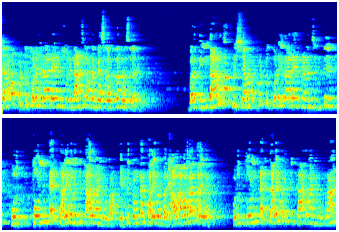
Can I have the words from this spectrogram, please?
சிரமப்பட்டு தொலைகிறாரேன்னு சொல்லி நான்சிலாண்டம் பேசுறதுக்கு தான் பேசுறாரு. பரத் இந்த ஆளு தான் அப்படி சிரமப்பட்டு தொலைகிறாரேன்னு நினைச்சுக்கிட்டு ஒரு தொண்டன் தலைவனுக்கு கார் வாங்கி கொடுக்குறான். எப்படி தொண்டன் தலைவர் பாரு. அவர் தான் தலைவர். ஒரு தொண்டன் தலைவருக்கு கார் வாங்கி கொடுக்குறான்.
